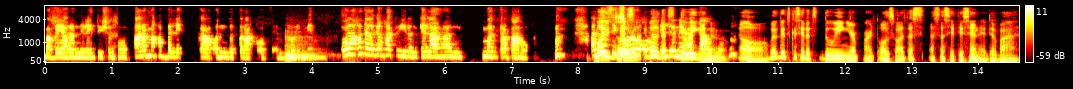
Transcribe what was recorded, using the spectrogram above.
babayaran nila yung tuition mo para makabalik ka on the track of employment. Wala ka talagang katwiran, kailangan magtrabaho ka. Unless so- siguro well, that's doing ano. mo. Oh, well that's kasi that's doing your part also as as, a citizen, eh, 'di ba?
